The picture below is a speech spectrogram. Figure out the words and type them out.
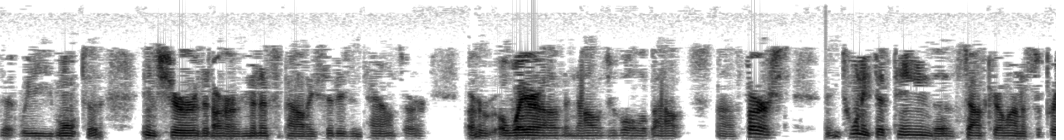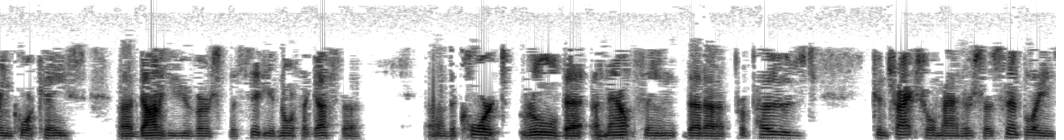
that we want to ensure that our municipalities, cities, and towns are are aware of and knowledgeable about. Uh, first, in 2015, the South Carolina Supreme Court case uh, Donohue versus the City of North Augusta, the court ruled that announcing that a proposed contractual matter, so simply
